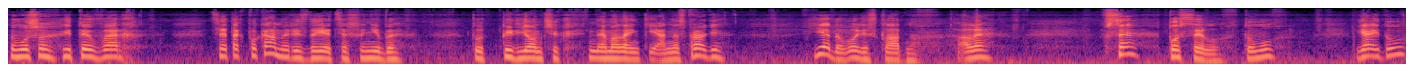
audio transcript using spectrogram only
тому що йти вверх. Це так по камері здається, що ніби тут підйомчик немаленький, а насправді є доволі складно. Але все по силу. Тому я йду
